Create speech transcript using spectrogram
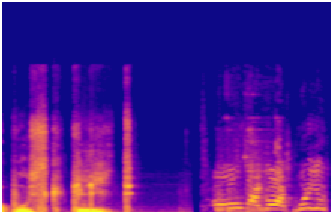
Opus Cleat. Oh my gosh, what are you?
